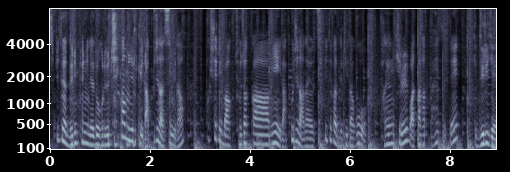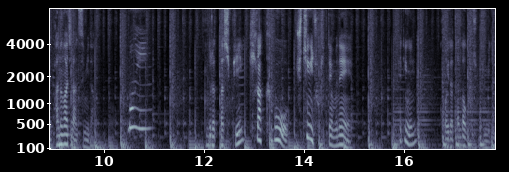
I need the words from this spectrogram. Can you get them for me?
스피드가 느린 편인데도 그래도 체감은 이렇게 나쁘진 않습니다. 확실히 막 조작감이 나쁘진 않아요. 스피드가 느리다고 방향키를 왔다 갔다 했을 때 느리게 반응하진 않습니다. 모잉. 분들했다시피 키가 크고 슈팅이 좋기 때문에 헤딩은 거의 다 딴다고 보시면 됩니다.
